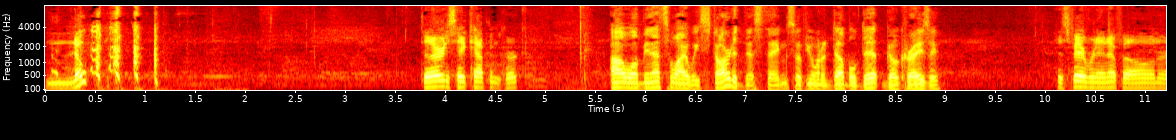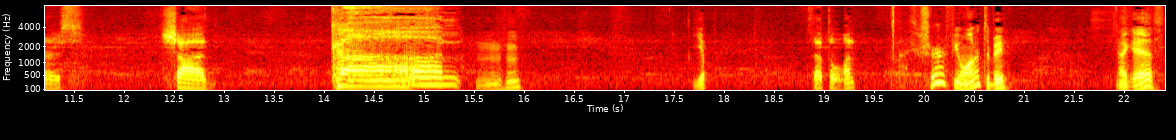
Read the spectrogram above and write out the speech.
Nope. Did I already say Captain Kirk? Oh, well, I mean, that's why we started this thing. So if you want to double dip, go crazy. His favorite NFL owner is Shad Khan. Mm hmm. Yep. Is that the one? Sure, if you want it to be. I guess.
